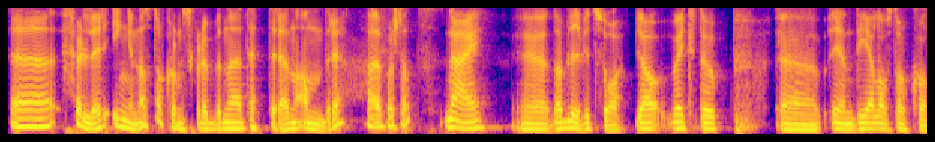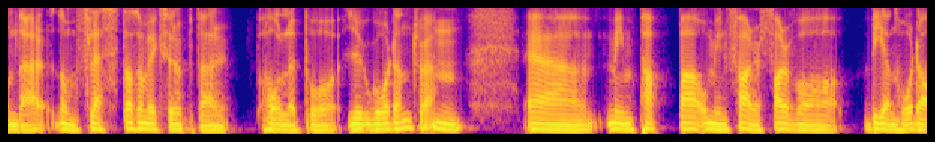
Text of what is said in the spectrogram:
Følger ingen av Stockholmsklubbene tettere enn andre, har jeg forstått? Nei, det har blivit så. Jeg vokste opp i en del av Stockholm der de fleste som vokser opp der, holder på Djurgården, tror jeg. Mm. Eh, min pappa og min farfar var benhårda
